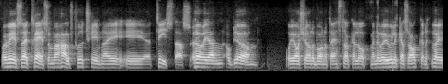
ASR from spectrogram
var vi i och för sig tre som var halvt sjukskrivna i, i tisdags. Örjan och Björn och jag körde bara något enstaka lopp. Men det var ju olika saker. Det var ju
